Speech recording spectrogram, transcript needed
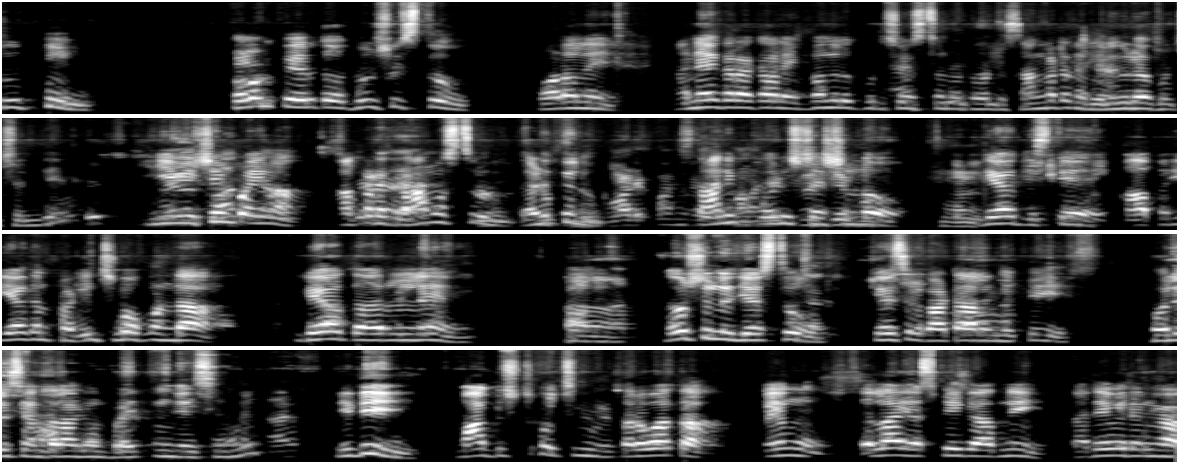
చూపుతూ కులం పేరుతో దూషిస్తూ వాళ్ళని అనేక రకాల ఇబ్బందులు గురి చేస్తున్నటువంటి సంఘటన వెలుగులోకి వచ్చింది. ఈ విషయం పైన అక్కడ గ్రామస్తులు దళితులు స్థానిక పోలీస్ స్టేషన్లో ఫిర్యాదు ఇస్తే ఆ ఫిర్యాదును పట్టించుకోకుండా ఫిర్యాదుదారులనే ఆ, దోషుల్ని చేస్తూ కేసులు కట్టాలని చెప్పి పోలీస్ యంత్రాంగం ప్రయత్నం చేసింది. ఇది మా దృష్టికి వచ్చిన తర్వాత మేము జిల్లా ఎస్పీ గారిని అదే విధంగా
